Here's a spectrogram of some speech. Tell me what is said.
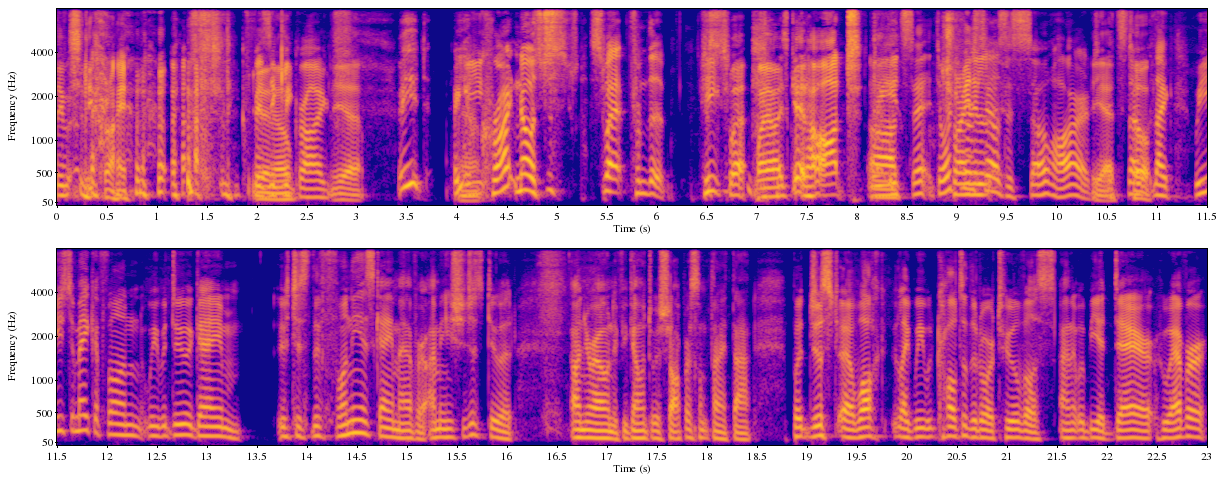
actually crying, Actually, physically You know? crying. Yeah, Are you? Are you crying? No, it's just sweat from the heat. Just sweat. My eyes get hot. Uh, uh, door to is so hard. Yeah, it's it's so tough. like we used to make it fun. We would do a game, which is the funniest game ever. I mean, you should just do it on your own if you go into a shop or something like that. But just uh, walk like we would call to the door, two of us, and it would be a dare. Whoever,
